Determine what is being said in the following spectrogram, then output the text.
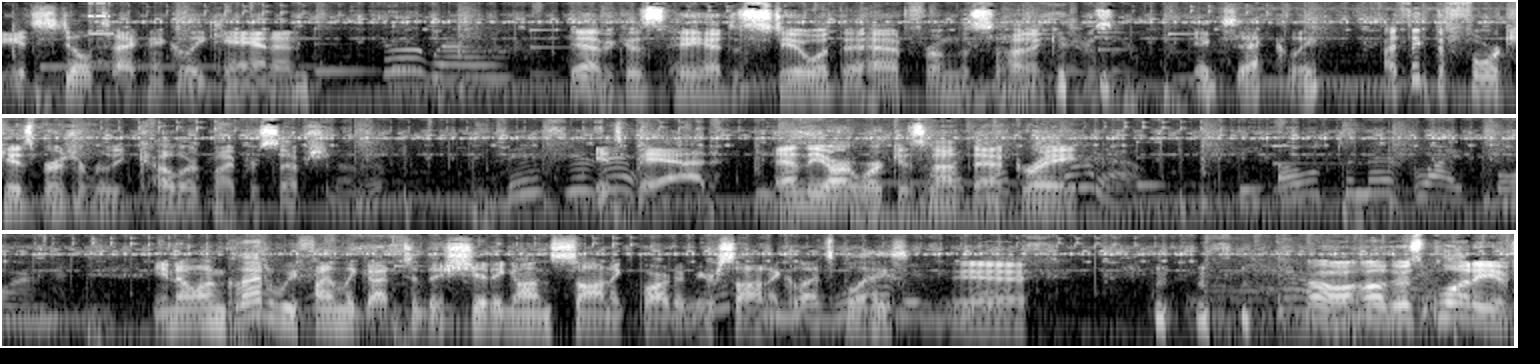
it's still technically canon. before. Oh well. Yeah, because they had to steal what they had from the Sonic games. and Exactly. I think the 4Kids version really colored my perception of it. This is It's it. bad. And the artwork is not that great. The ultimate life form. You know, I'm glad we finally got to the shitting on Sonic part of your Sonic Let's Plays. Yeah. Oh, oh, there's plenty of,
